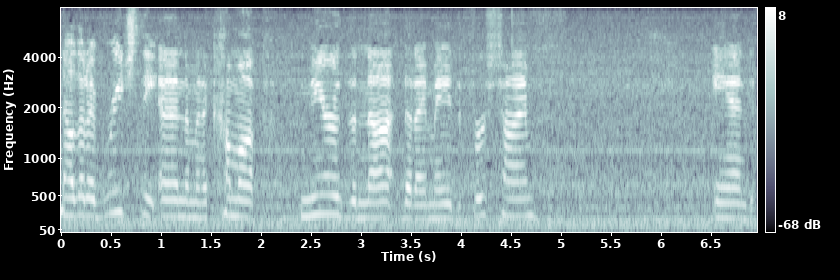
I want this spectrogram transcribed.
Now that I've reached the end, I'm going to come up near the knot that I made the first time. And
